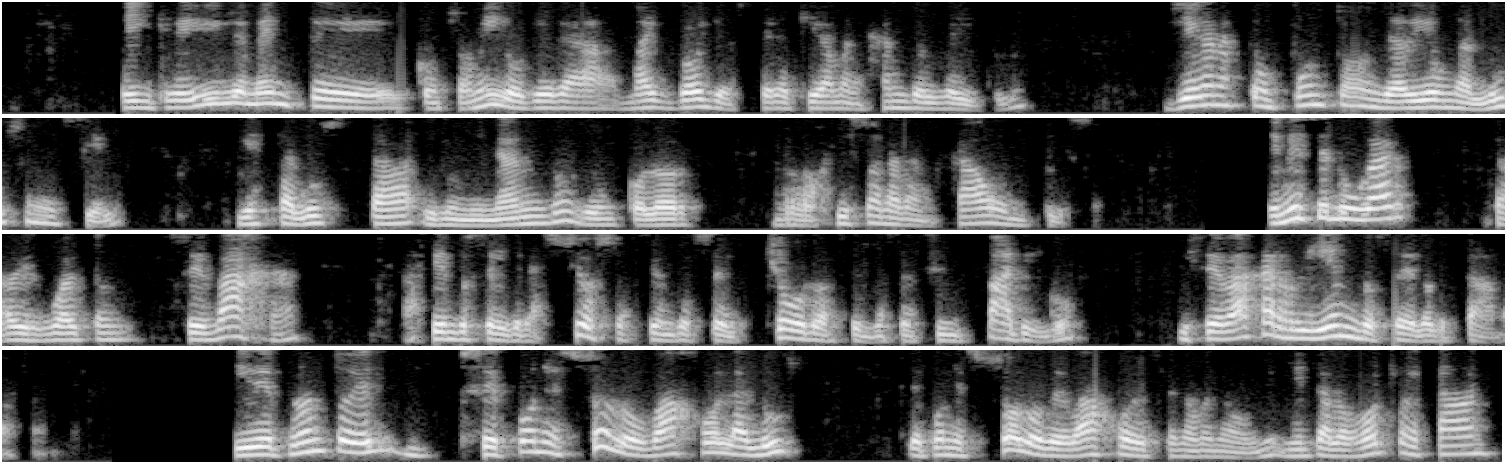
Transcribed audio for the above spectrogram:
E increíblemente, con su amigo, que era Mike Rogers, que era el que iba manejando el vehículo, llegan hasta un punto donde había una luz en el cielo y esta luz estaba iluminando de un color rojizo anaranjado un piso. En ese lugar, Travis Walton se baja, haciéndose el gracioso, haciéndose el choro, haciéndose el simpático, y se baja riéndose de lo que estaba pasando. Y de pronto él se pone solo bajo la luz, se pone solo debajo del fenómeno mientras los otros estaban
